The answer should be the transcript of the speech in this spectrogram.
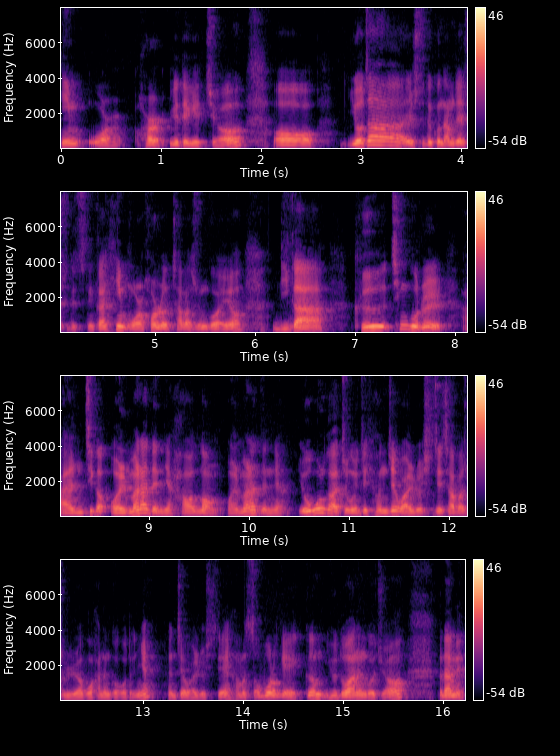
him or her? 이게 되겠죠. 어 여자일 수도 있고 남자일 수도 있으니까 him or her로 잡아준 거예요. 네가 그 친구를 안 지가 얼마나 됐냐, how long, 얼마나 됐냐, 요걸 가지고 이제 현재 완료 시제 잡아주려고 하는 거거든요. 현재 완료 시제 한번 써보게끔 유도하는 거죠. 그 다음에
